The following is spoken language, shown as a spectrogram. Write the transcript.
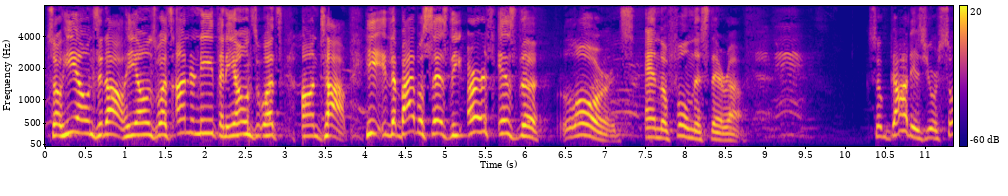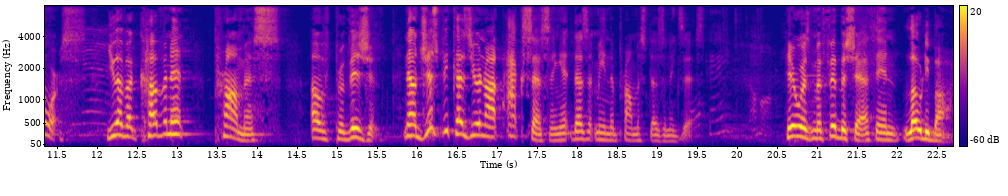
So he owns it all. He owns what's underneath and he owns what's on top. He, the Bible says the earth is the Lord's and the fullness thereof. So God is your source. You have a covenant promise of provision. Now, just because you're not accessing it doesn't mean the promise doesn't exist. Here was Mephibosheth in Lodebar,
